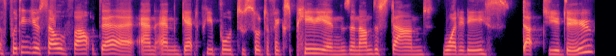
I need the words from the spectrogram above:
of putting yourself out there and and get people to sort of experience and understand what it is that you do.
